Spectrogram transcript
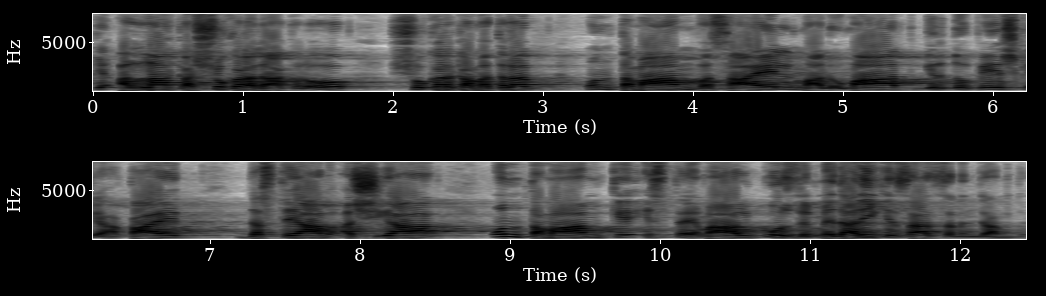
کہ اللہ کا شکر ادا کرو۔ شکر کا مطلب ان تمام وسائل، معلومات، گرد و پیش کے حقائق، دستیاب اشیاء، ان تمام کے استعمال کو ذمہ داری کے ساتھ سر انجام دو۔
